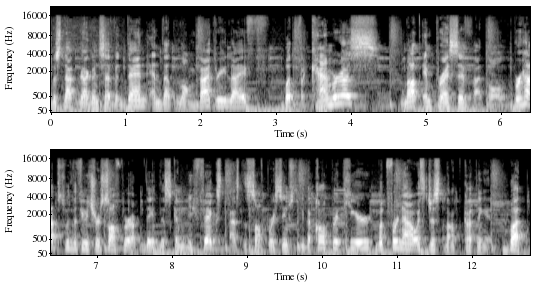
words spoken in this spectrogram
the Snapdragon 710, and that long battery life, but the cameras? Not impressive at all. Perhaps with the future software update this can be fixed as the software seems to be the culprit here, but for now it's just not cutting it. But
